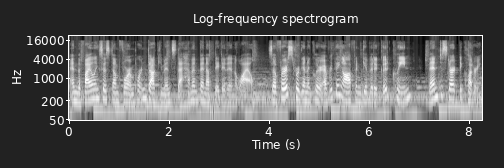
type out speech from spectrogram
and the filing system for important documents that haven't been updated in a while. So first we're going to clear everything off and give it a good clean, then to start decluttering.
